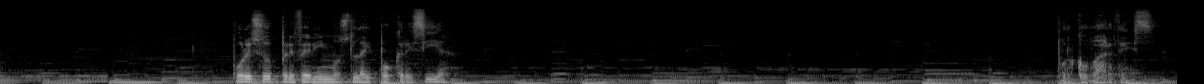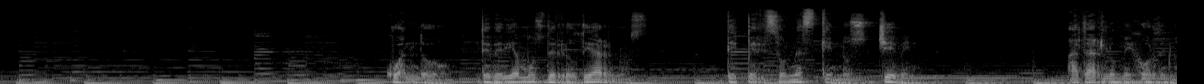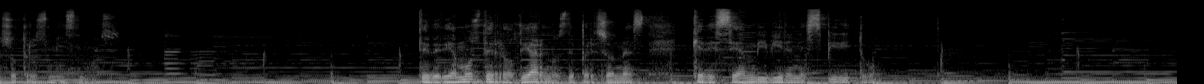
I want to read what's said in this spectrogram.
Por eso preferimos la hipocresía. Cobardes. Cuando deberíamos de rodearnos de personas que nos lleven a dar lo mejor de nosotros mismos. Deberíamos de rodearnos de personas que desean vivir en espíritu,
